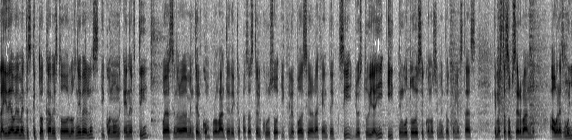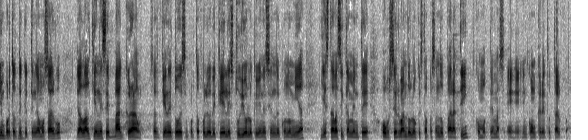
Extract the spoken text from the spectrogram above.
La idea obviamente es que tú acabes todos los niveles y con un NFT puedas tener obviamente el comprobante de que pasaste el curso y que le puedas decir a la gente, sí, yo estudié ahí y tengo todo ese conocimiento que me estás, que me estás observando. Ahora es muy importante que tengamos algo, Yalal tiene ese background, o sea, tiene todo ese portafolio de que él estudió lo que viene siendo economía y está básicamente observando lo que está pasando para ti como temas eh, en concreto tal cual.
